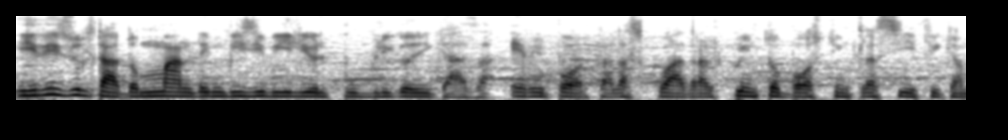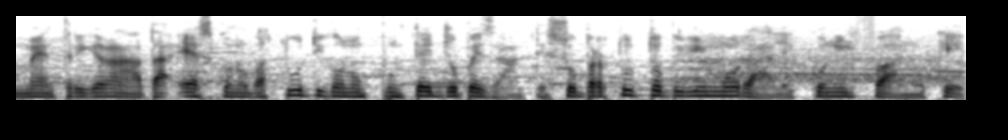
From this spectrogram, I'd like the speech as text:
Il risultato manda in visibilio il pubblico di casa e riporta la squadra al quinto posto in classifica, mentre i Granata escono battuti con un punteggio pesante, soprattutto per il morale, con il Fano che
